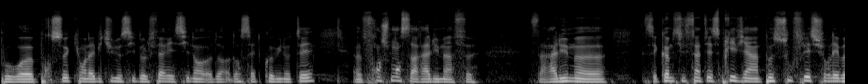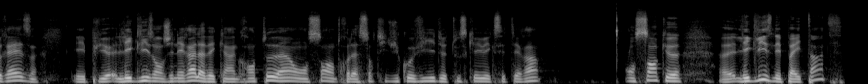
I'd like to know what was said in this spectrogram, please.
pour, euh, pour ceux qui ont l'habitude aussi de le faire ici dans, dans, cette communauté, euh, franchement, ça rallume un feu. Ça rallume, euh, c'est comme si le Saint-Esprit vient un peu souffler sur les braises. Et puis l'Église en général, avec un grand E, hein, on sent entre la sortie du Covid, tout ce qu'il y a eu, etc., on sent que l'Église n'est pas éteinte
